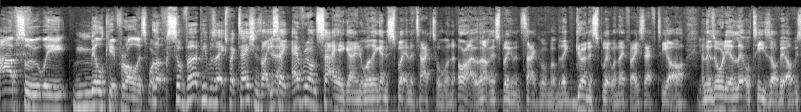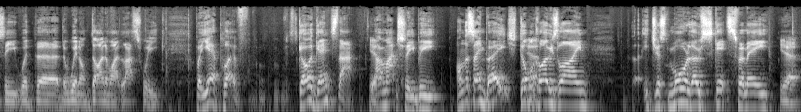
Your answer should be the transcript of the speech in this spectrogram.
absolutely milk it for all it's worth. Look, subvert people's expectations. Like you Yeah. say, everyone's sat here going, well, they're going to split in the tag tournament. All right, well, they're not going to split in the tag tournament, but they're going to split when they face FTR. And there's already a little tease of it, obviously, with the, the win on Dynamite last week. But yeah, play, go against that. Yeah. Have them actually be on the same page. Double Yeah. clothesline. Just more of those skits for me. Yeah,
